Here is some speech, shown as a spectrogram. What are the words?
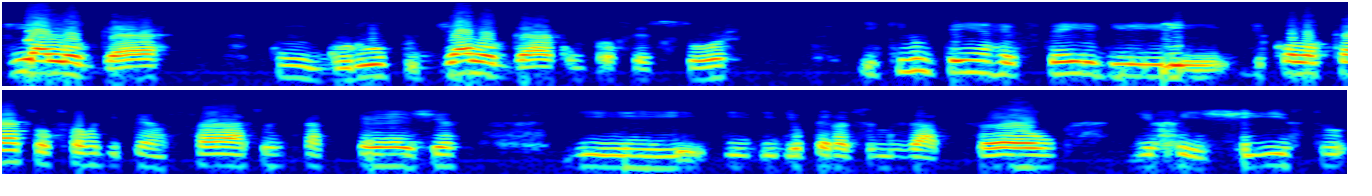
dialogar com o grupo, dialogar com o professor e que não tenha receio de, de colocar suas formas de pensar, suas estratégias de, de, de operacionalização, de registro,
